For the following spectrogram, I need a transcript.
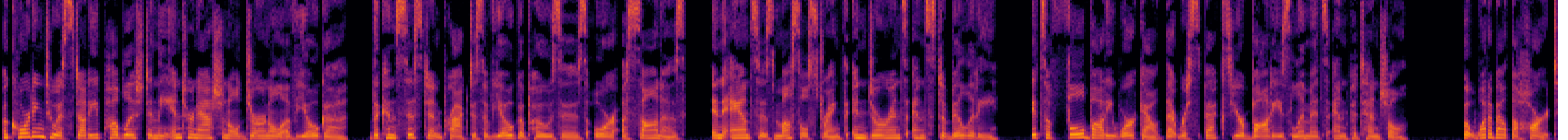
According to a study published in the International Journal of Yoga, the consistent practice of yoga poses, or asanas, enhances muscle strength, endurance, and stability. It's a full body workout that respects your body's limits and potential. But what about the heart?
